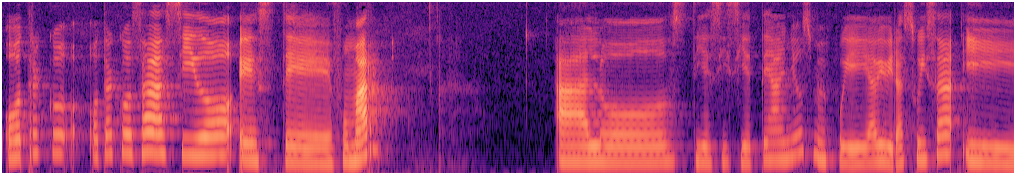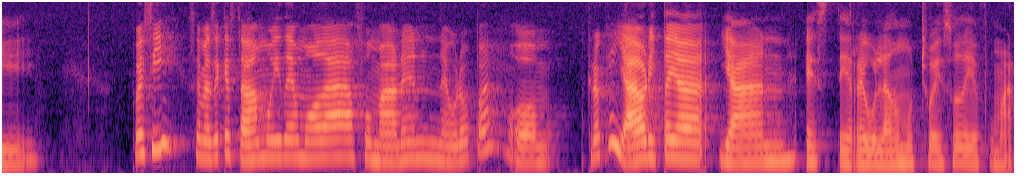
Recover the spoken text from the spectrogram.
Otra, co- otra cosa ha sido este fumar. A los 17 años me fui a vivir a Suiza y pues sí, se me hace que estaba muy de moda fumar en Europa o creo que ya ahorita ya, ya han este, regulado mucho eso de fumar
